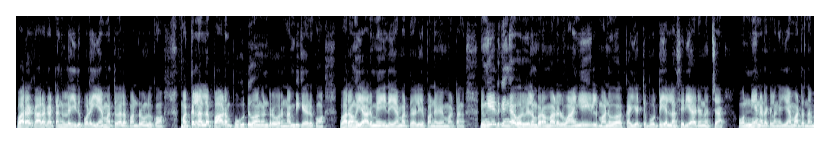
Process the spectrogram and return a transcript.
வர காலகட்டங்களில் இது போல் ஏமாத்து வேலை பண்ணுறவங்களுக்கும் மக்கள் நல்ல பாடம் புகுட்டுவாங்கன்ற ஒரு நம்பிக்கை இருக்கும். வரவங்க யாருமே இந்த ஏமாத்து வேலையை பண்ணவே மாட்டாங்க. இவங்க எதுக்குங்க ஒரு விளம்பர மாடல் வாங்கி மனுவை கையெழுத்து போட்டு எல்லாம் சரியாயிடும்னு வச்சா? ஒன்றே நடக்கலைங்க. ஏமாட்டம் தான்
